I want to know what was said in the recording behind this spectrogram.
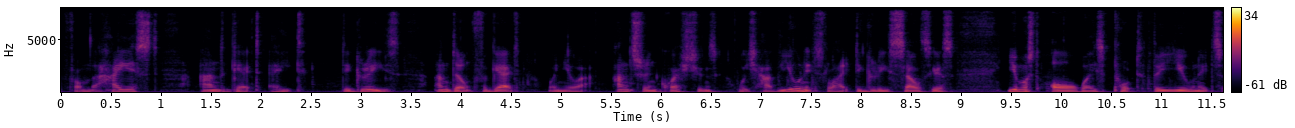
from the highest and get 8 degrees. And don't forget, when you are answering questions which have units like degrees Celsius, you must always put the units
